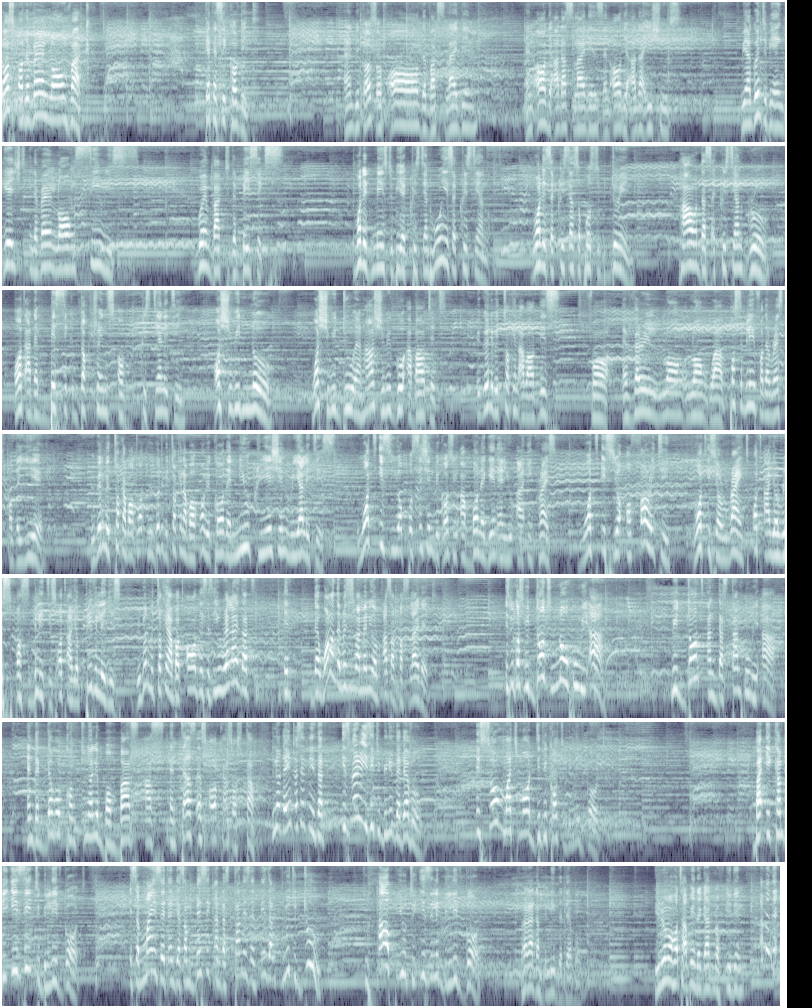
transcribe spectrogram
Because of the very long vac, get a sick COVID, and because of all the backsliding and all the other slidings and all the other issues, we are going to be engaged in a very long series going back to the basics. What it means to be a Christian. Who is a Christian? What is a Christian supposed to be doing? How does a Christian grow? What are the basic doctrines of Christianity? What should we know? What should we do and how should we go about it? We're going to be talking about this for a very long, long while, possibly for the rest of the year. We're going to be talking about what we're going to be talking about what we call the new creation realities. What is your position because you are born again and you are in Christ? What is your authority? What is your right? What are your responsibilities? What are your privileges? We're going to be talking about all this. You realize that in that one of the reasons why many of us have backslided is because we don't know who we are. We don't understand who we are. And the devil continually bombards us and tells us all kinds of stuff. You know, the interesting thing is that it's very easy to believe the devil. It's so much more difficult to believe God. But it can be easy to believe God. It's a mindset, and there's some basic understandings and things that you need to do to help you to easily believe God rather than believe the devil. You remember what happened in the Garden of Eden? I mean, the,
